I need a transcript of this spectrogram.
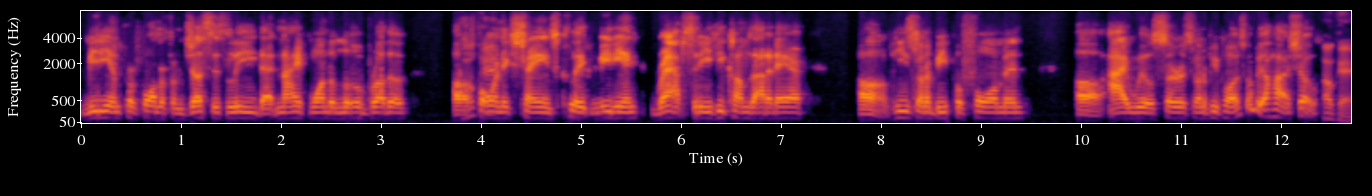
Median performer from Justus League, that Ninth Wonder little brother, uh, Okay. Foreign Exchange Click, Median Rapsody. He comes out of there. Um, he's going to be performing. Uh, I Will Sir is going to be performing. It's going to be a hot show. Okay,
